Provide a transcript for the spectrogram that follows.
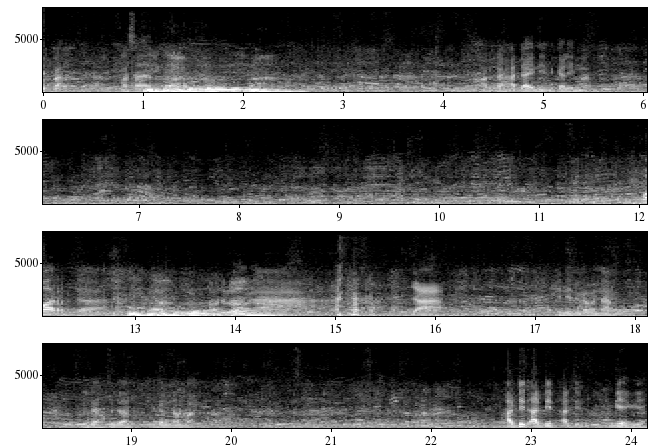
34 Saya skip pak. Masa 35 ada ada ini 35. Wardah. 30 Tahu dulu. Nah. ya. Ini juga menang. Sudah, sudah. 36, Pak. Adit, Adit, Adit. Nggih, nggih.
